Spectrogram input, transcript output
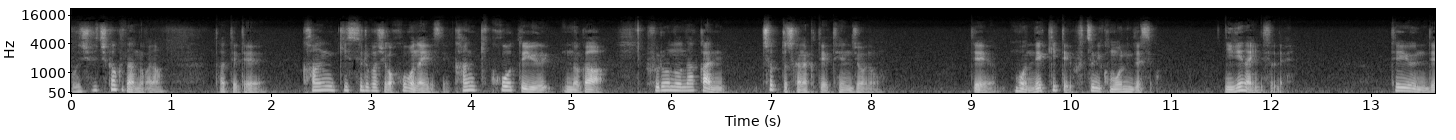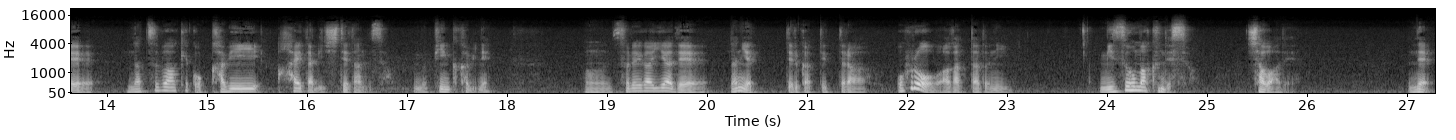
う50近くなるのかな？立ってて換気する場所がほぼないんですね。換気口というのが風呂の中にちょっとしかなくて天井の。でもう熱気って普通にこもるんですよ。逃げないんですよね。っていうんで夏場は結構カビ生えたりしてたんですよ。ピンクカビね、うん、それが嫌で何やってるかって言ったらお風呂を上がった後に水をまくんですよ。シャワーで。ね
